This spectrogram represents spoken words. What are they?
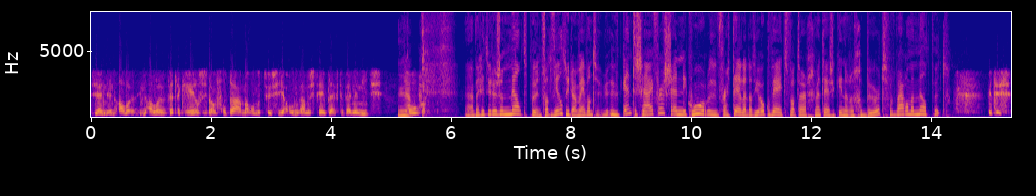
zijn in alle, in alle wettelijke regels is dan voldaan. Maar ondertussen, ja, onderaan de streep blijft er bijna niets over. Uh, begint u dus een meldpunt. Wat wilt u daarmee? Want u, u, kent de cijfers en ik hoor u vertellen dat u ook weet wat er met deze kinderen gebeurt. Waarom een meldpunt? Het is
